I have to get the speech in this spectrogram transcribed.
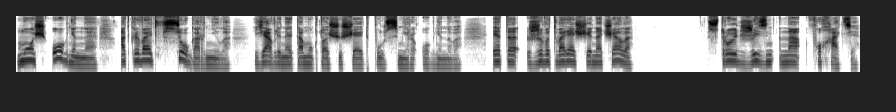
Мощь огненная открывает все горнило — явленное тому, кто ощущает пульс мира огненного. Это животворящее начало строит жизнь на фохате.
